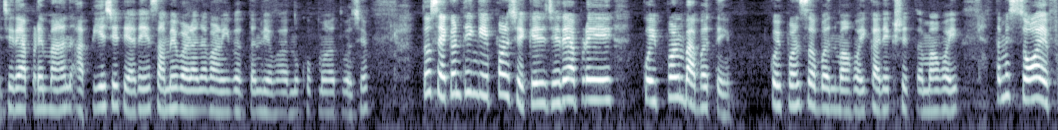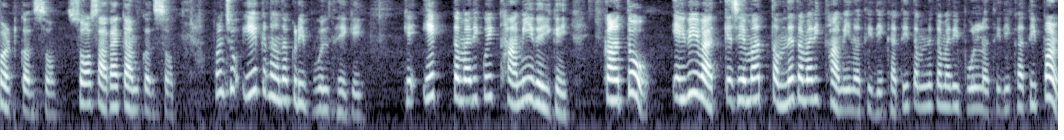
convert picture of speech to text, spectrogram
જ્યારે આપણે માન આપીએ છીએ ત્યારે સામેવાળાના વાણી વર્તન વ્યવહારનું ખૂબ મહત્ત્વ છે. તો સેકન્ડ થિંગ એ પણ છે કે જ્યારે આપણે કોઈ પણ બાબતે, કોઈ પણ સંબંધમાં હોય, કાર્યક્ષેત્રમાં હોય, તમે સો એફર્ટ કરશો, સો સારા કામ કરશો. પણ જો એક નાનકડી ભૂલ થઈ ગઈ કે એક તમારી કોઈ ખામી રહી ગઈ, કાં તો એવી વાત કે જેમાં તમને તમારી ખામી નથી દેખાતી, તમને તમારી ભૂલ નથી દેખાતી, પણ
